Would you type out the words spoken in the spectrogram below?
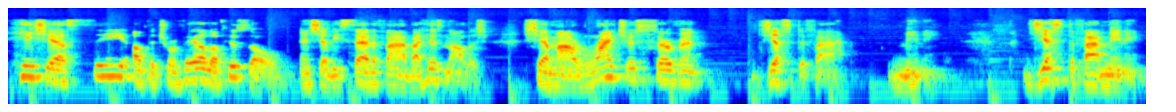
He shall see of the travail of his soul and shall be satisfied by his knowledge. Shall my righteous servant justify many? Justify many.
